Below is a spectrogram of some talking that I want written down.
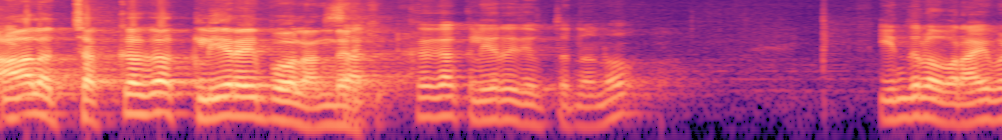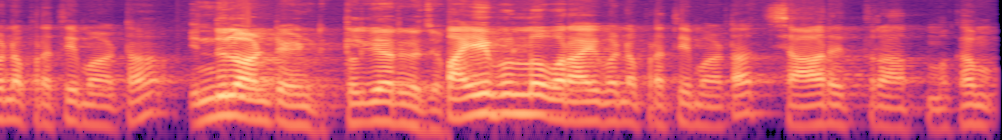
చాలా చక్కగా క్లియర్ అయిపోవాలి అందరికి. చక్కగా క్లియర్గా చెప్తున్నాను. ఇందులో వ్రాయబడిన ప్రతి మాట ఇందులో అంటే ఏంటి? క్లియర్గా చెప్పు. బైబిల్లో వ్రాయబడిన ప్రతి మాట చారిత్రాత్మకం.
